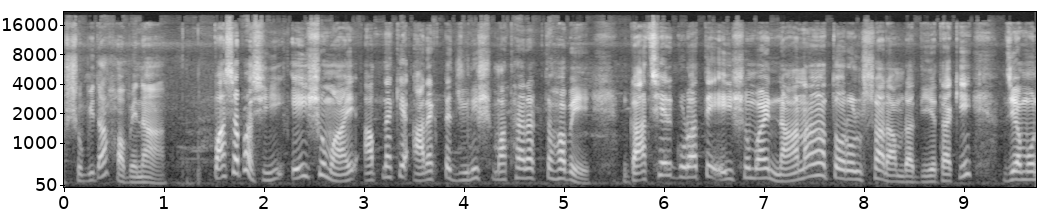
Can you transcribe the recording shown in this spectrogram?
অসুবিধা হবে না। পাশাপাশি এই সময় আপনাকে আরেকটা জিনিস মাথায় রাখতে হবে। গাছের গোড়াতে এই সময় নানা তরল সার আমরা দিয়ে থাকি, যেমন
